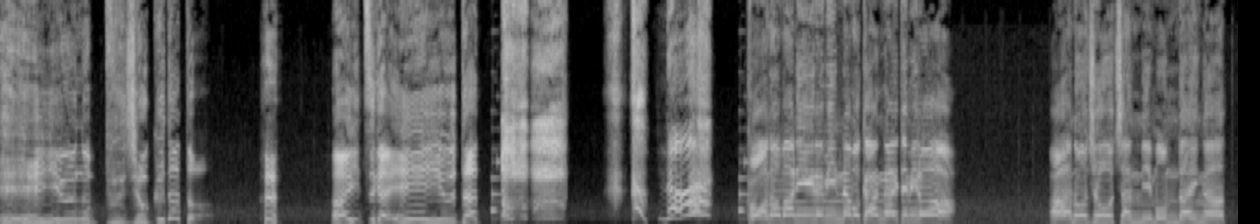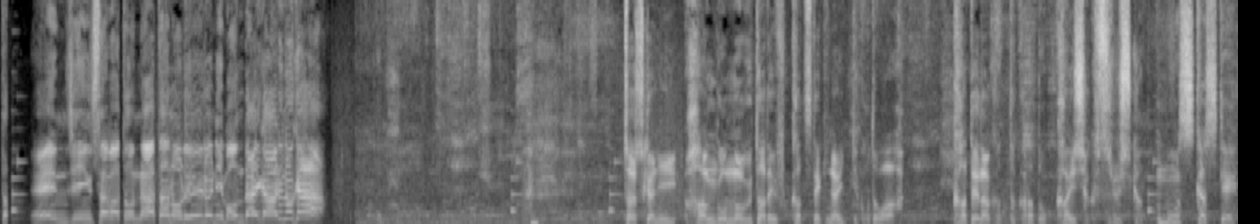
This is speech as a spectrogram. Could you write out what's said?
英雄の侮辱だと？あいつが英雄だって この場にいるみんなも考えてみろ。あの嬢ちゃんに問題があった。エンジン様とナタのルールに問題があるのか。確かに反言の歌で復活できないってことは勝てなかったからと解釈するしか。もしかして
